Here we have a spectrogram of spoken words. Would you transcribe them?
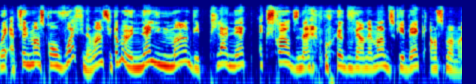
Oui, absolument. Ce qu'on voit finalement, c'est comme un alignement des planètes extraordinaire pour le gouvernement du Québec en ce moment.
